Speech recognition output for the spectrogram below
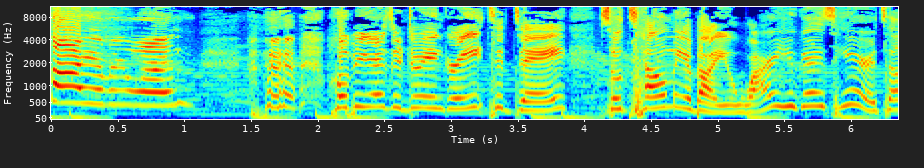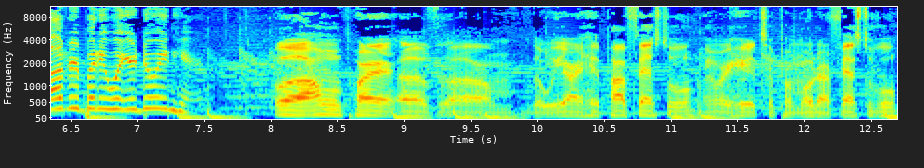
Hi, everyone. Hope you guys are doing great today. So tell me about you. Why are you guys here? Tell everybody what you're doing here. Well, I'm a part of um, the We Are Hip Hop Festival, and we're here to promote our festival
